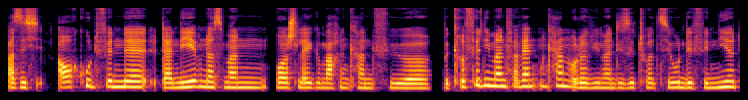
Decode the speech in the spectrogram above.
Was ich auch gut finde, daneben, dass man Vorschläge machen kann für Begriffe, die man verwenden kann oder wie man die Situation definiert,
